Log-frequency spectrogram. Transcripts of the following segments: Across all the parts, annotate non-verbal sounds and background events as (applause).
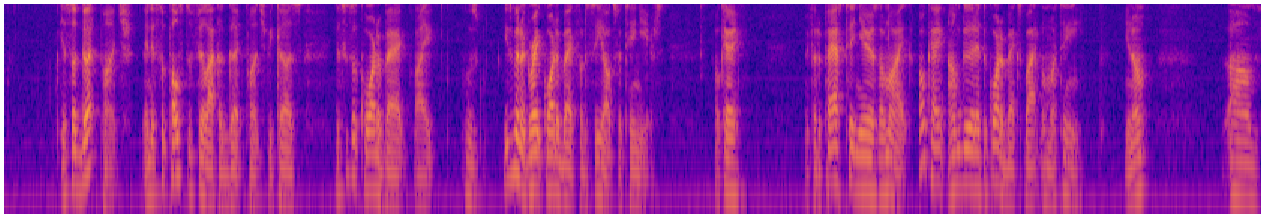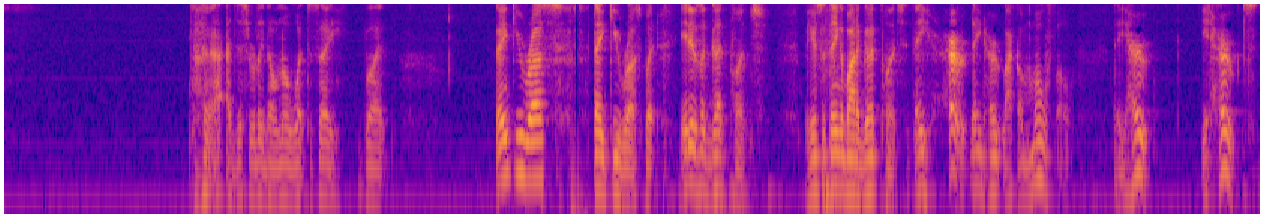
it's a gut punch, and it's supposed to feel like a gut punch because this is a quarterback like who's he's been a great quarterback for the Seahawks for ten years. Okay, and for the past ten years, I'm like, okay, I'm good at the quarterback spot on my team. You know, um, (laughs) I just really don't know what to say, but thank you, Russ. Thank you, Russ. But it is a gut punch. But here's the thing about a gut punch: they hurt. They hurt like a mofo. They hurt. It hurts.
